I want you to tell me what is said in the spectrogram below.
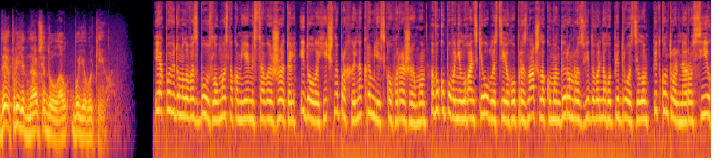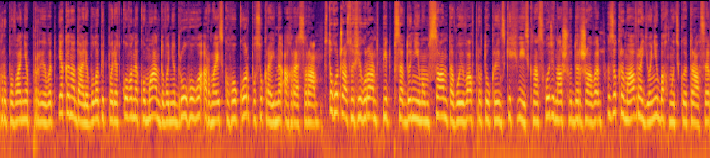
де приєднався до лав бойовиків. Як повідомили в СБУ, зловмисником є місцевий житель, ідеологічний прихильник кремлівського режиму. В окупованій Луганській області його призначили командиром розвідувального підрозділу підконтрольне Росії групування Привид, яке надалі було підпорядковане командуванню другого армейського корпусу країни-агресора. З того часу фігурант під псевдонімом Санта воював проти українських військ на сході нашої держави, зокрема в районі Бахмутської траси.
